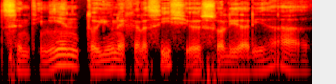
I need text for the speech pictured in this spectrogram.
sentimiento y un ejercicio de solidaridad.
